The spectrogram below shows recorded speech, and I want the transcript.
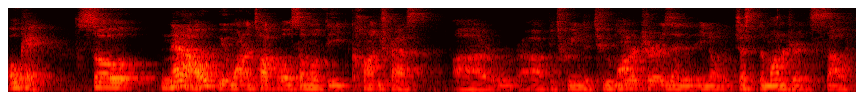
Okay, so now we want to talk about some of the contrast uh, uh, between the two monitors and you know just the monitor itself.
